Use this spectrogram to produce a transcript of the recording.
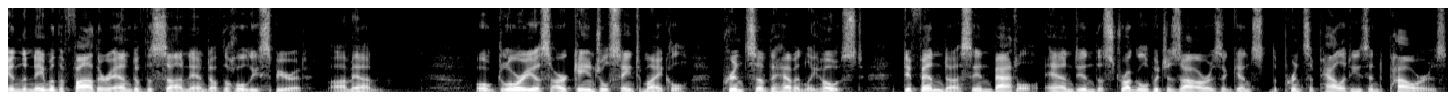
In the name of the Father, and of the Son, and of the Holy Spirit. Amen. O glorious Archangel Saint Michael, Prince of the heavenly host, defend us in battle, and in the struggle which is ours against the principalities and powers,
